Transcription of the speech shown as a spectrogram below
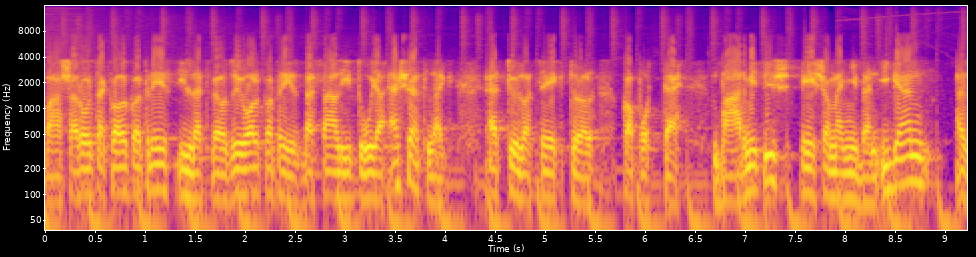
vásároltak alkatrészt, illetve az ő alkatrész beszállítója esetleg ettől a cégtől kapott-e bármit is, és amennyiben igen, ez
